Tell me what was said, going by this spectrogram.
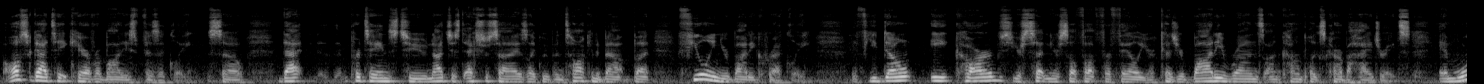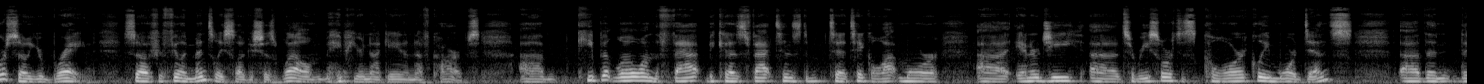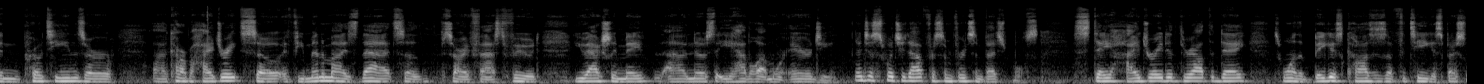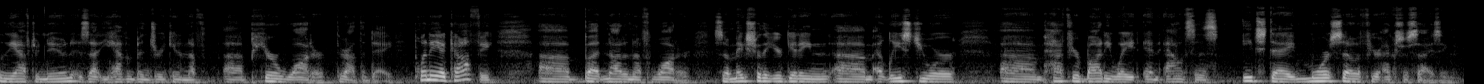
Also got to take care of our bodies physically. So that pertains to not just exercise like we've been talking about but fueling your body correctly if you don't eat carbs, you're setting yourself up for failure because your body runs on complex carbohydrates, and more so your brain. So if you're feeling mentally sluggish as well, maybe you're not getting enough carbs. Um, keep it low on the fat because fat tends to, to take a lot more uh, energy uh, to resource. It's calorically more dense uh, than than proteins or uh, carbohydrates. So if you minimize that, so sorry, fast food, you actually may uh, notice that you have a lot more energy. And just switch it out for some fruits and vegetables. Stay hydrated throughout the day. It's one of the biggest causes of fatigue, especially in the afternoon, is that you haven't been drinking enough uh, pure water throughout the day. Plenty of coffee, uh, but not enough water. So make sure that you're getting um, at least your um, half your body weight in ounces each day, more so if you're exercising.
